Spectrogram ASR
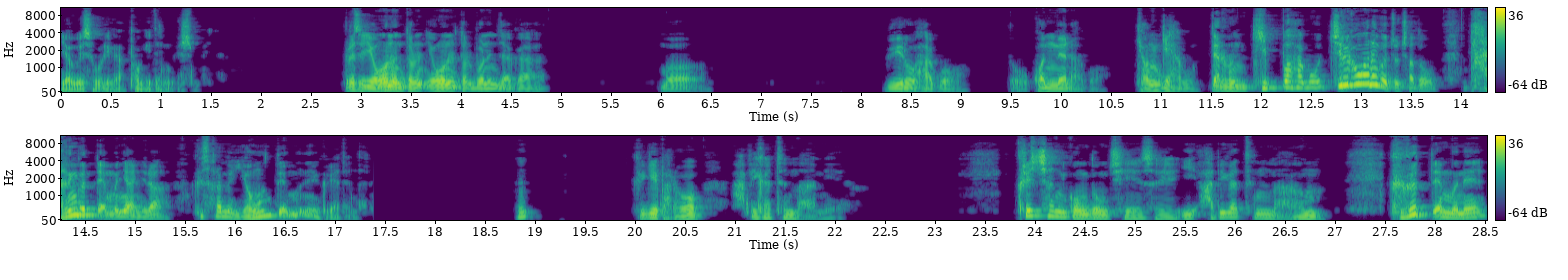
여기서 우리가 보게 되는 것입니다. 그래서 영혼은 영혼을 돌보는 자가 뭐 위로하고 또 권면하고 경계하고 때로는 기뻐하고 즐거워하는 것조차도 다른 것 때문이 아니라 그 사람의 영혼 때문에 그래야 된다는 응? 그게 바로 아비 같은 마음이에요. 크리스찬 공동체에서의 이 아비 같은 마음, 그것 때문에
